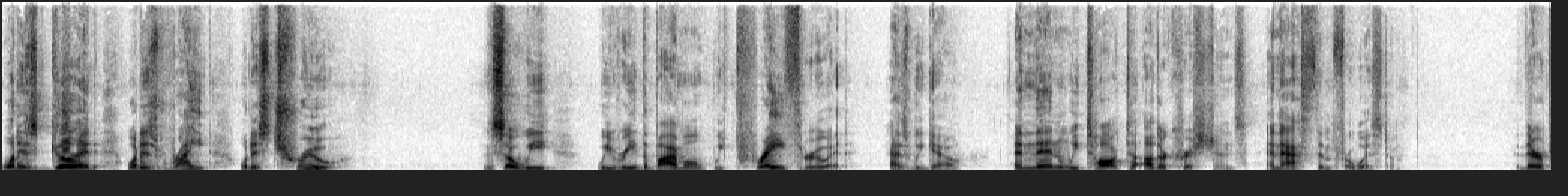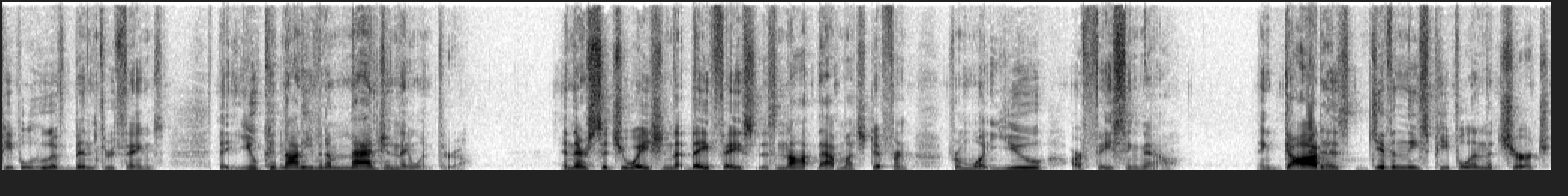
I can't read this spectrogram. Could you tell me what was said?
what is good, what is right, what is true. And so we, we read the Bible, we pray through it as we go, and then we talk to other Christians and ask them for wisdom. There are people who have been through things that you could not even imagine they went through. And their situation that they faced is not that much different from what you are facing now. And God has given these people in the church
